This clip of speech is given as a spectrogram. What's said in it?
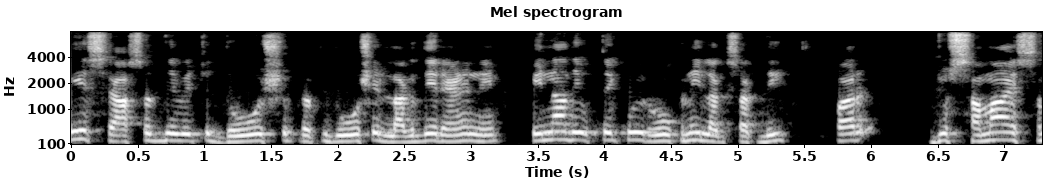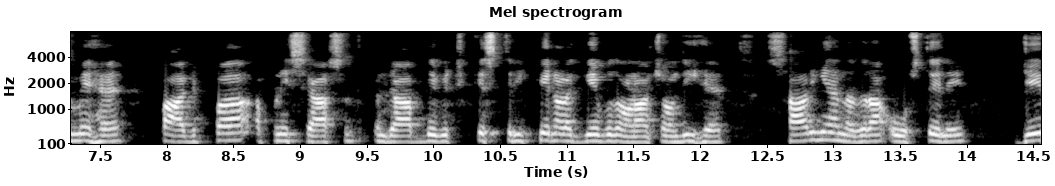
ਇਹ ਸਿਆਸਤ ਦੇ ਵਿੱਚ ਦੋਸ਼, ਪ੍ਰਤੀਦੋਸ਼ ਇਹ ਲੱਗਦੇ ਰਹਿਣੇ ਨੇ, ਇਹਨਾਂ ਦੇ ਉੱਤੇ ਕੋਈ ਰੋਕ ਨਹੀਂ ਲੱਗ ਸਕਦੀ। ਪਰ ਜੋ ਸਮਾਂ ਇਸ ਸਮੇਂ ਹੈ, ਭਾਜਪਾ ਆਪਣੀ ਸਿਆਸਤ ਪੰਜਾਬ ਦੇ ਵਿੱਚ ਕਿਸ ਤਰੀਕੇ ਨਾਲ ਅੱਗੇ ਵਧਾਉਣਾ ਚਾਹੁੰਦੀ ਹੈ ਸਾਰੀਆਂ ਨਜ਼ਰਾਂ ਉਸ ਤੇ ਨੇ। ਜੇ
